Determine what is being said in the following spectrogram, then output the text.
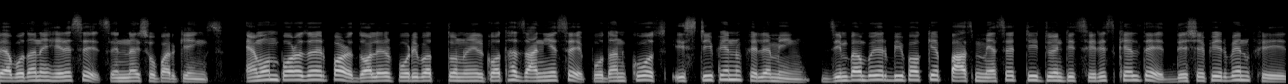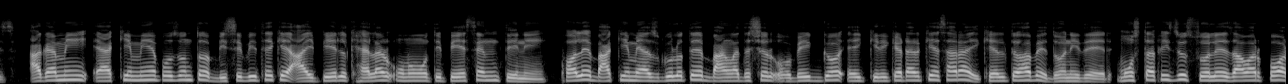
ব্যবধানে হেরেছে চেন্নাই সুপার কিংস। এমন পরাজয়ের পর দলের পরিবর্তনের কথা জানিয়েছে প্রধান কোচ স্টিফেন ফেলেমিং। জিম্বাবুয়ের বিপক্ষে পাঁচ ম্যাচের টি টোয়েন্টি সিরিজ খেলতে দেশে ফিরবেন ফিজ আগামী একই মে পর্যন্ত বিসিবি থেকে আইপিএল খেলার অনুমতি পেয়েছেন তিনি। ফলে বাকি ম্যাচগুলোতে বাংলাদেশের অভিজ্ঞ এই ক্রিকেটারকে ছাড়াই খেলতে হবে ধোনিদের। মুস্তাফিজুর চলে যাওয়ার পর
